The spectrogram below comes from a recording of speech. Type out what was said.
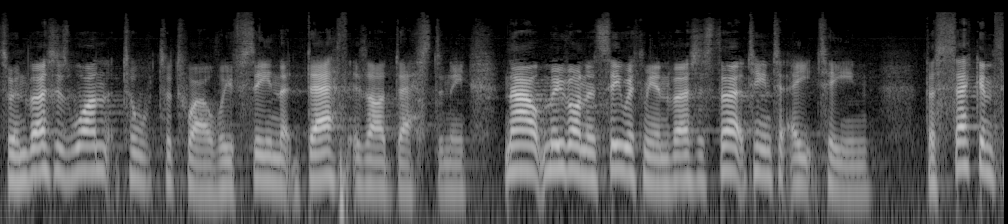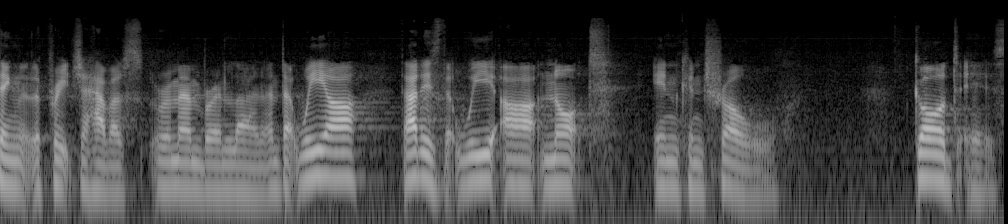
So in verses 1 to, to 12, we've seen that death is our destiny. Now, move on and see with me in verses 13 to 18 the second thing that the preacher have us remember and learn, and that we are That is, that we are not in control. God is.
